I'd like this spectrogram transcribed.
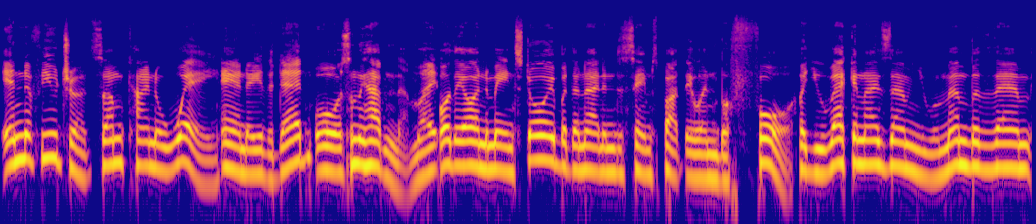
in the future some kind of way, and they're either dead or something happened to them, right? Or they are in the main story, but they're not in the same spot they were in before. But you recognize them, you remember them,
